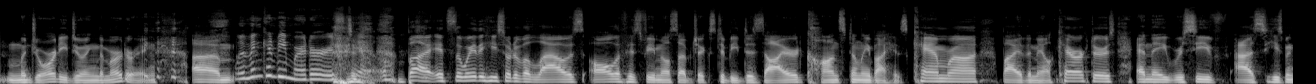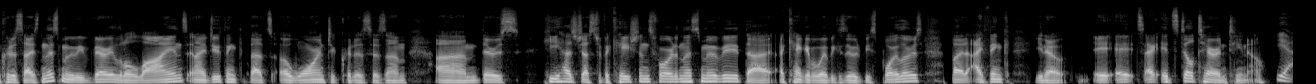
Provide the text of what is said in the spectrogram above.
majority doing the murdering. Um, Women can be murderers too. but it's the way that he sort of allows all of his female subjects to be desired constantly by his camera, by the male characters, and they receive, as he's been criticized in this movie, very little lines. And I do think that that's a warranted criticism. Um, there's he has justifications for it in this movie that I can't give away because it would be spoilers. But I think you know it, it's it's still Tarantino. yeah.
